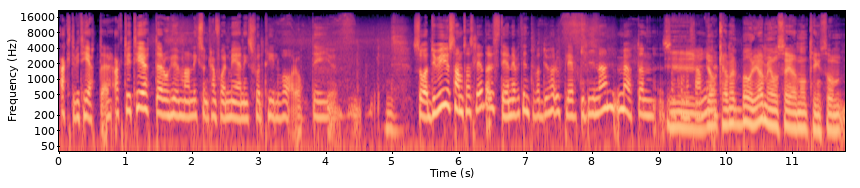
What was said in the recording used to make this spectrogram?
aktiviteter. Aktiviteter och hur man liksom kan få en meningsfull tillvaro. Det är ju mm. Så du är ju samtalsledare Sten, jag vet inte vad du har upplevt i dina möten som kommer fram? Jag kan väl börja med att säga någonting som,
